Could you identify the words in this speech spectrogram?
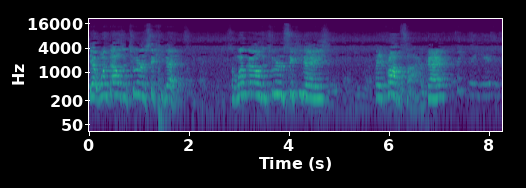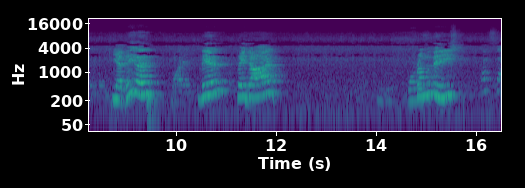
Yeah, 1,260 days. So 1,260 days they prophesy. Okay. It's like three years or something. Yeah. Then, then they die Yeah, from the beast. That's sad.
